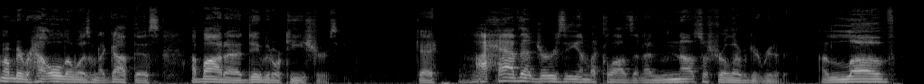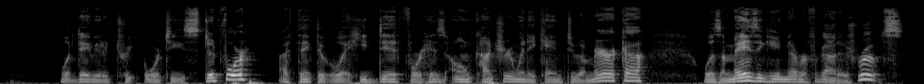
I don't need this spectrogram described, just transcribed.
I don't remember how old I was when I got this. I bought a David Ortiz jersey. Okay, I have that jersey in my closet. and I'm not so sure I'll ever get rid of it. I love what David Ortiz stood for. I think that what he did for his own country when he came to America was amazing. He never forgot his roots.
